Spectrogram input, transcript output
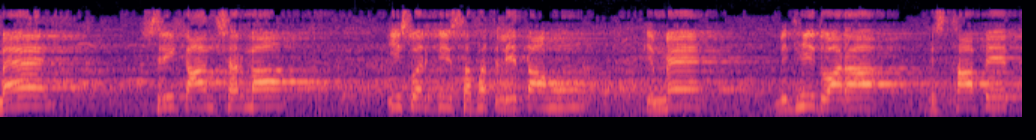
मैं श्रीकांत शर्मा ईश्वर की शपथ लेता हूँ कि मैं विधि द्वारा स्थापित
